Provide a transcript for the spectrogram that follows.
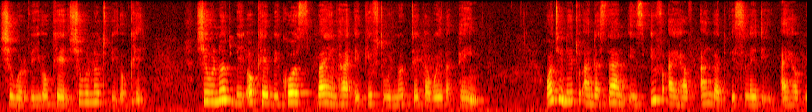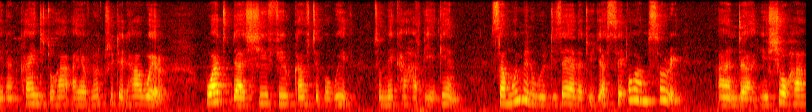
she will be okay. She will not be okay. She will not be okay because buying her a gift will not take away the pain. What you need to understand is if I have angered this lady, I have been unkind to her, I have not treated her well, what does she feel comfortable with to make her happy again? Some women will desire that you just say, Oh, I'm sorry. And uh, you show her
